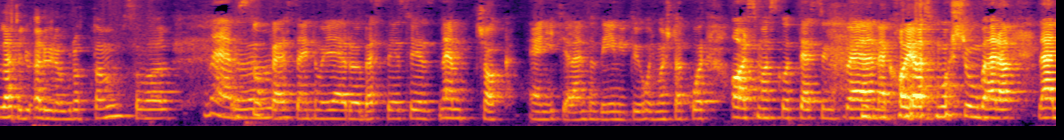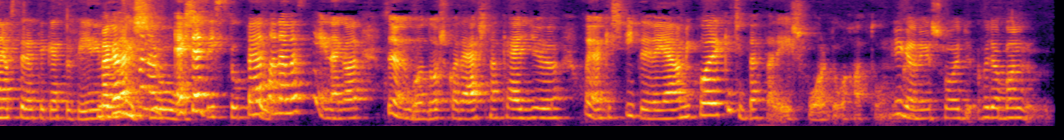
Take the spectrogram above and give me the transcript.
lehet, hogy előreugrottam, szóval... Nem, uh, szuper szerintem, hogy erről beszélsz, hogy ez nem csak ennyit jelent az én idő, hogy most akkor arcmaszkot teszünk fel, meg hajat mosunk, bár a lányok szeretik ezt az én időt. Meg ez is hanem, jó. És ez is szuper, jó. hanem ez tényleg az öngondoskodásnak egy ö, olyan kis idője, amikor egy kicsit befelé is fordulhatunk. Igen, és hogy, hogy abban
